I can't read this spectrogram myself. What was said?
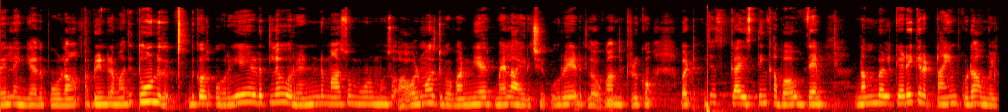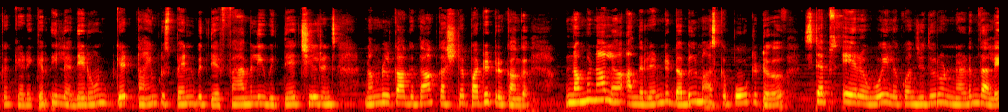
வெளில எங்கேயாவது போகலாம் அப்படின்ற மாதிரி தோணுது. பிகாஸ் ஒரே இடத்துல ஒரு ரெண்டு மாதம் மூணு மாதம் ஆல்மோஸ்ட் இப்போ ஒன் இயர்க்கு மேலே ஆயிடுச்சு ஒரே இடத்துல உட்காந்துட்டு இருக்கோம். But just guys think about them நம்மளுக்கு கிடைக்கிற டைம் கூட அவங்களுக்கு கிடைக்கிறது இல்லை. They don't get time to spend with their family with their childrens நம்மளுக்காக தான் கஷ்டப்பட்டுட்டு இருக்காங்க. நம்மளால் அந்த ரெண்டு டபுள் மாஸ்க்கை போட்டுட்டு ஸ்டெப்ஸ் ஏறவோ இல்லை கொஞ்சம் தூரம் நடந்தாலே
